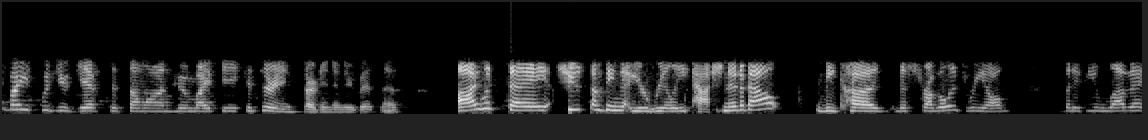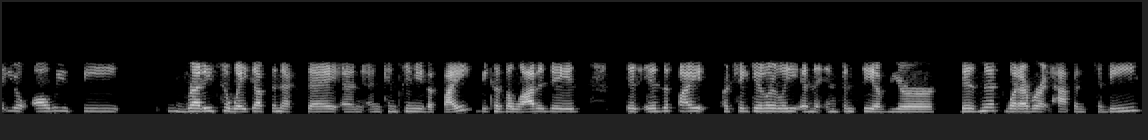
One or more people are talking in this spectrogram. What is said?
advice would you give to someone who might be considering starting a new business? I would say choose something that you're really passionate about because the struggle is real. But if you love it, you'll always be ready to wake up the next day and, and continue the fight because a lot of days it is a fight, particularly in the infancy of your business, whatever it happens to be.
